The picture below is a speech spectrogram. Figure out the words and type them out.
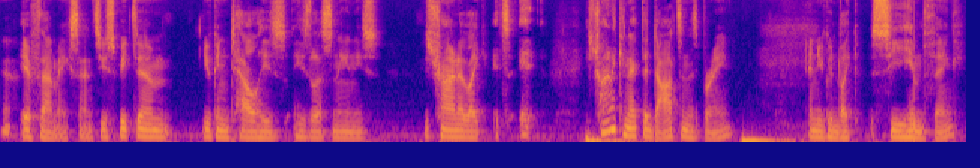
Yeah. If that makes sense. You speak to him, you can tell he's he's listening, and he's he's trying to like it's it he's trying to connect the dots in his brain and you can like see him think.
